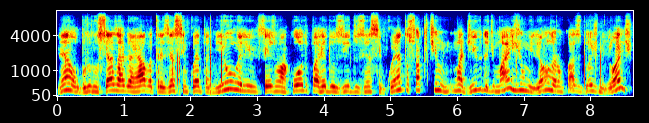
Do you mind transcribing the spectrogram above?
Né? O Bruno César ganhava 350 mil, ele fez um acordo para reduzir 250, só que tinha uma dívida de mais de um milhão, eram quase 2 milhões,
